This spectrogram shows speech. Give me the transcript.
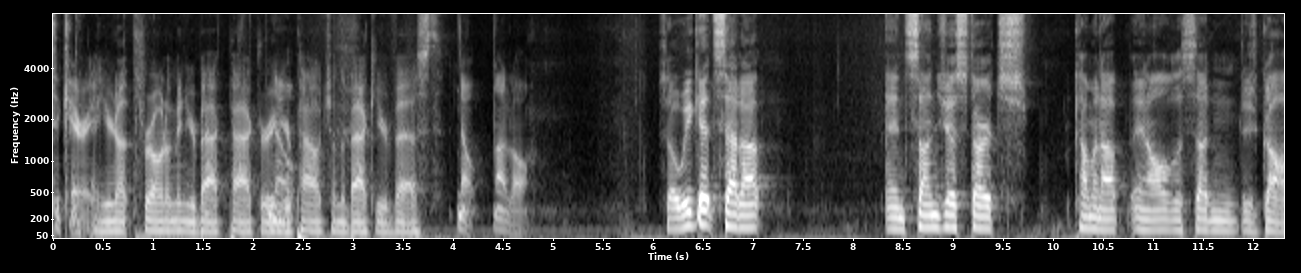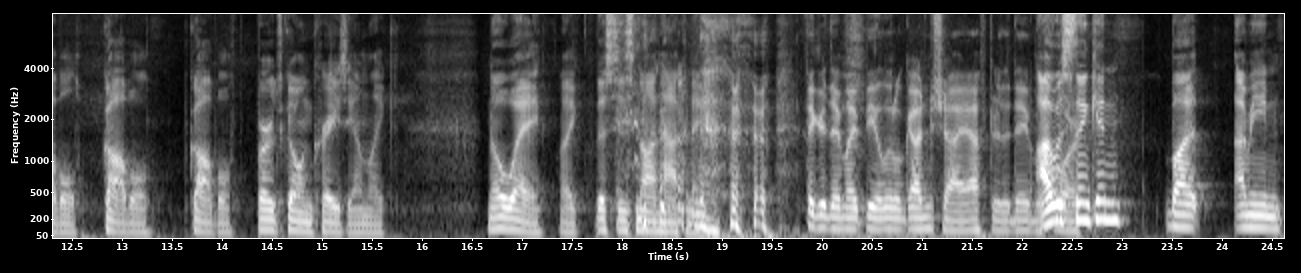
to carry. And you're not throwing them in your backpack or in No. your pouch on the back of your vest. No, not at all. So we get set up, and sun just starts coming up, and all of a sudden, just gobble, gobble, gobble. Birds going crazy. I'm like, no way. Like, this is not happening. Figured they might be a little gun shy after the day before. I was thinking, but I mean,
